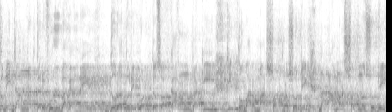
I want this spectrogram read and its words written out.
তুমি জান্নাতের ফুল বাগানে দৌড়াদৌড়ি করতেছ। কারণটা কি? কি তোমার মা স্বপ্ন সঠিক না আমার স্বপ্ন সঠিক?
